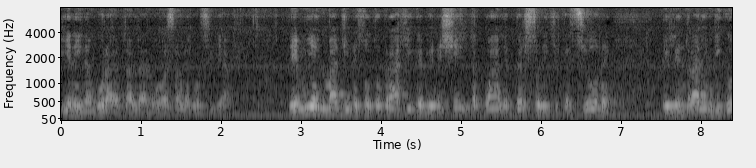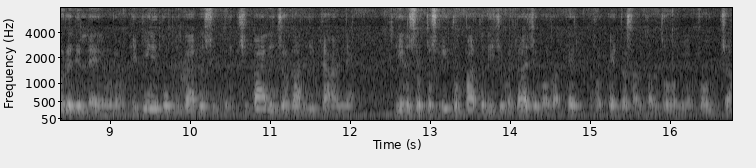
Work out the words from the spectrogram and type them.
viene inaugurata la nuova sala consigliare. La mia immagine fotografica viene scelta quale personificazione dell'entrata in vigore dell'euro e viene pubblicato sui principali giornali d'Italia. Viene sottoscritto un patto di gemellaggio con Rocchetta Sant'Antonio, Foggia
